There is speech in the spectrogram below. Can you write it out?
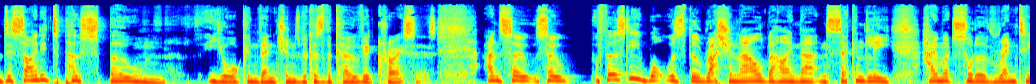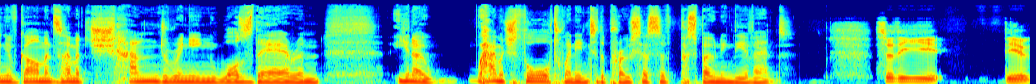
decided to postpone your conventions because of the COVID crisis. And so so firstly, what was the rationale behind that? And secondly, how much sort of renting of garments, how much hand wringing was there? And, you know, how much thought went into the process of postponing the event? So the the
